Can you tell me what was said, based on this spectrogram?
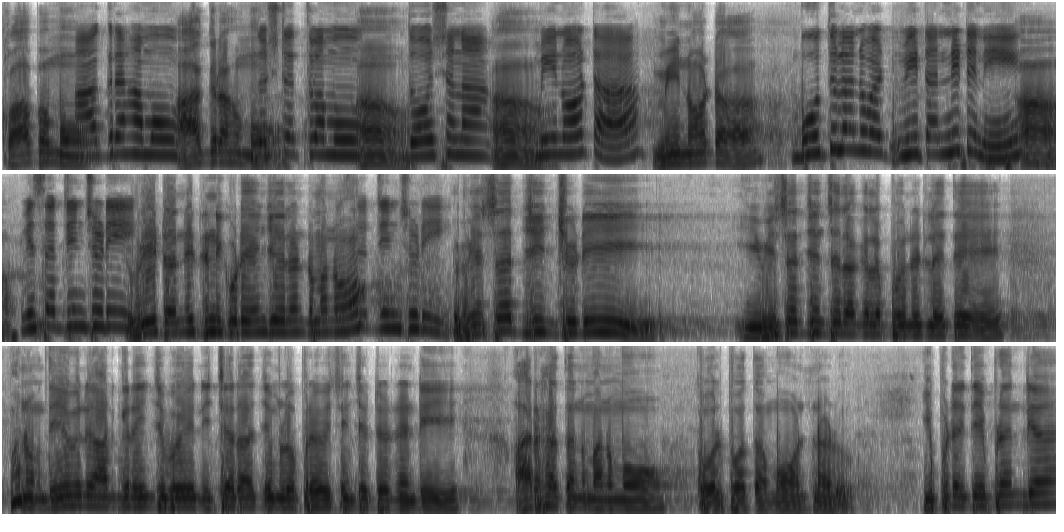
కోపము ఆగ్రహము ఆగ్రహము దుష్టత్వము. దోషణ. మీ నోట మీ నోట బూతులను వట్- వీటన్నిటిని. విసర్జించుడి వీటన్నిటిని కూడా ఏం చేయాలంటే మనం విసర్జించుడి విసర్జించుడి ఈ విసర్జించలేకపోయినట్లయితే మనం దేవుని ఆగ్రహించబోయే నిత్యరాజ్యంలో ప్రవేశించేటటువంటి అర్హతను మనము కోల్పోతాము అంటున్నాడు. ఇప్పుడైతే ఎప్పుడంటే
